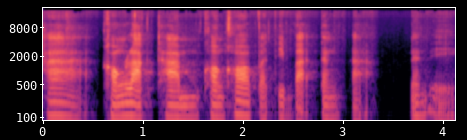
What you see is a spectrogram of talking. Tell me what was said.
ค่าของหลักธรรมของข้อปฏิบัติต่าง ๆ นั่นเอง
